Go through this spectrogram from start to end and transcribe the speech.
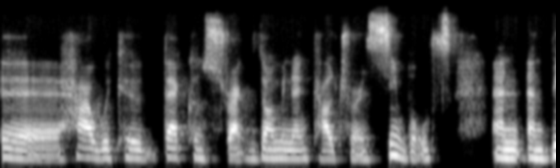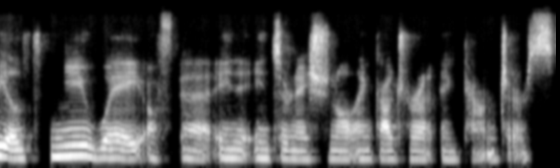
uh, how we could deconstruct dominant cultural symbols and and build new way of uh, in international and cultural encounters.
